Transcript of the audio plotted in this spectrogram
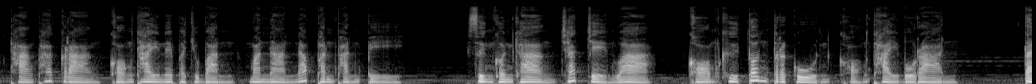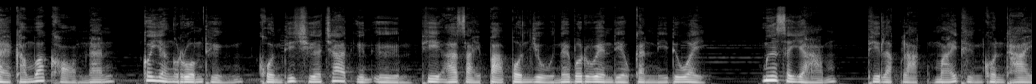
ำทางภาคกลางของไทยในปัจจุบันมานานนับพันพันปี ซึ่งค่อนข้างชัดเจนว่า ขอมคือต้นตระกูลของไทยโบราณ แต่คำว่าขอมนั้นก็ยังรวมถึงคนที่เชื้อชาติอื่น ๆ ที่อาศัยปะปนอยู่ในบริเวณเดียวกันนี้ด้วย เมื่อสยามที่หลักๆ หมายถึงคนไทย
